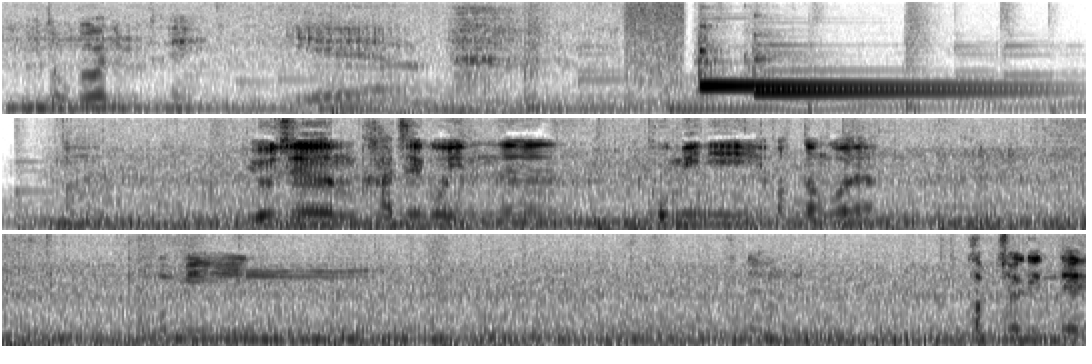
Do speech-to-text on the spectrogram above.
이도건입니다. 네. 예. 요즘 가지고 있는 고민이 어떤 거예요? 고민 복합적인데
